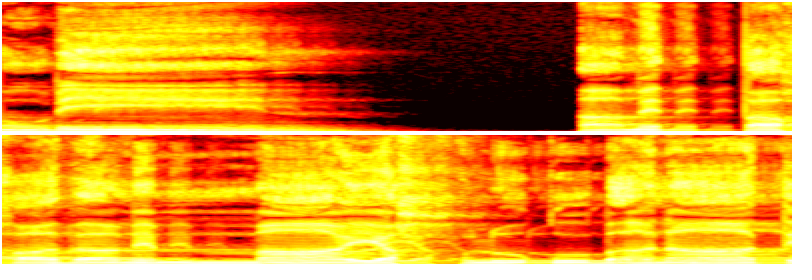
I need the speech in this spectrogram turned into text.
مبين. أم اتخذ مما يخلق بنات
